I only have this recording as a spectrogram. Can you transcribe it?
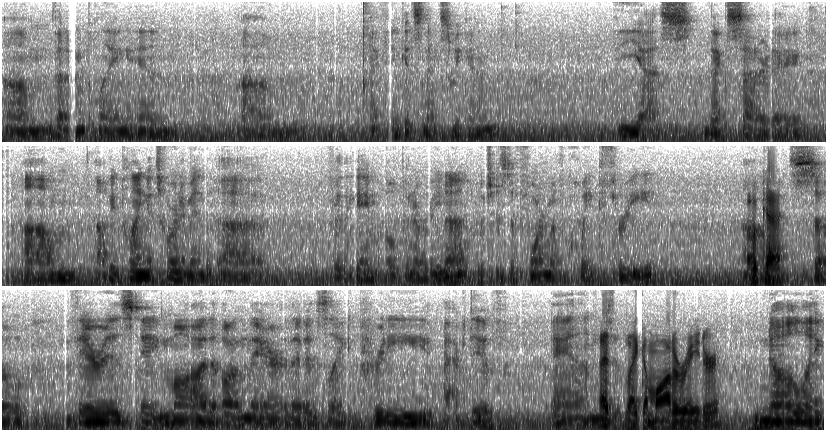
um, that I'm playing in. Um, I think it's next weekend. Yes, next Saturday. Um, I'll be playing a tournament uh, for the game Open Arena, which is a form of Quake 3. Um, Okay. So there is a mod on there that is like pretty active and As like a moderator? no, like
